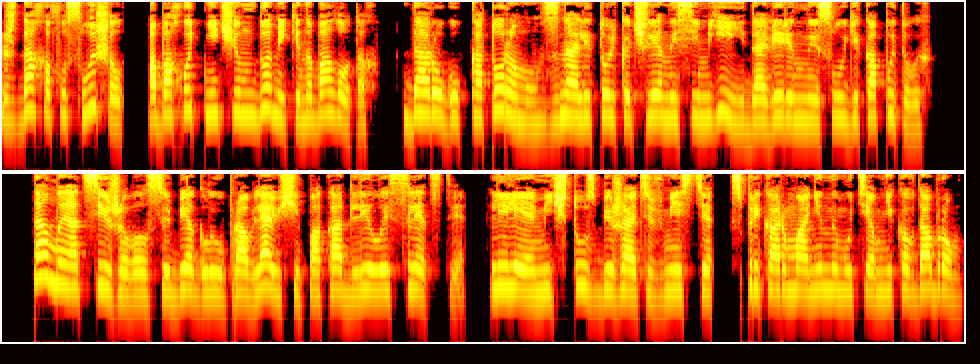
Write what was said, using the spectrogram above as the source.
Ждахов услышал об охотничьем домике на болотах, дорогу к которому знали только члены семьи и доверенные слуги Копытовых. Там и отсиживался беглый управляющий, пока длилось следствие, лелея мечту сбежать вместе с прикарманенным у темников добром.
